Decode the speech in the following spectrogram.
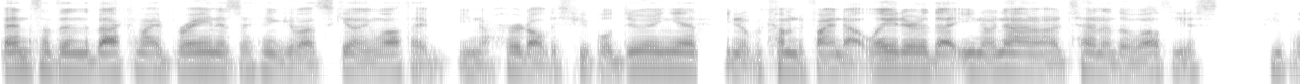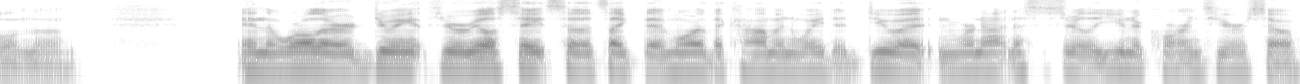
been something in the back of my brain as I think about scaling wealth. I, you know, heard all these people doing it. You know, we come to find out later that, you know, nine out of 10 of the wealthiest people in the in the world are doing it through real estate. So it's like the more the common way to do it. And we're not necessarily unicorns here. So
